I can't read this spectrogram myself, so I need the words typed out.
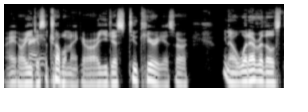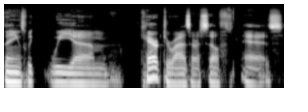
right? Or are you just a troublemaker, or are you just too curious, or you know, whatever those things we we um, characterize ourselves as.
